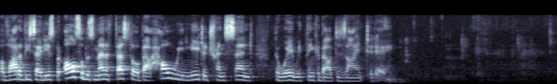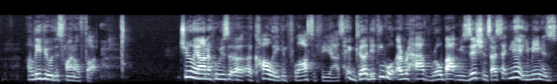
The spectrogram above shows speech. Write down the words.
of a lot of these ideas, but also this manifesto about how we need to transcend the way we think about design today. I'll leave you with this final thought. Juliana, who's a, a, colleague in philosophy, asked, hey, good, do you think we'll ever have robot musicians? I said, yeah, you mean as,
